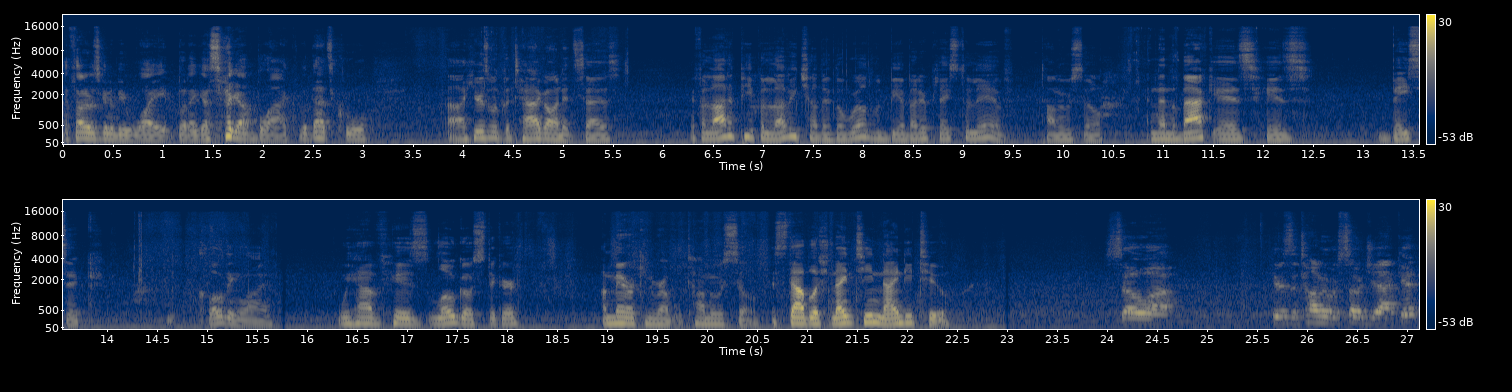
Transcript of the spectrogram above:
I thought it was going to be white, but I guess I got black, but that's cool. Uh, here's what the tag on it says. If a lot of people love each other, the world would be a better place to live. Tommy Wiseau. And then the back is his basic clothing line. We have his logo sticker American Rebel, Tommy Wiseau. Established 1992. So, uh, here's the Tommy Wiseau jacket.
